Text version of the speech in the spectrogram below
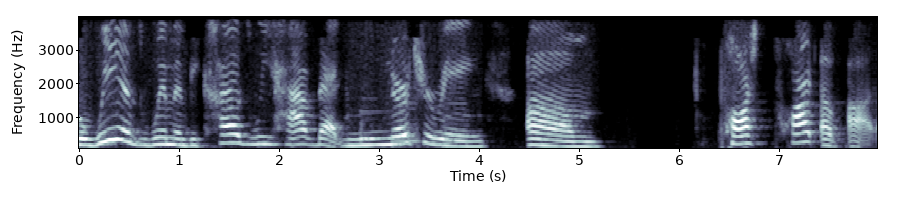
But we as women, because we have that nurturing um, part, part of us,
